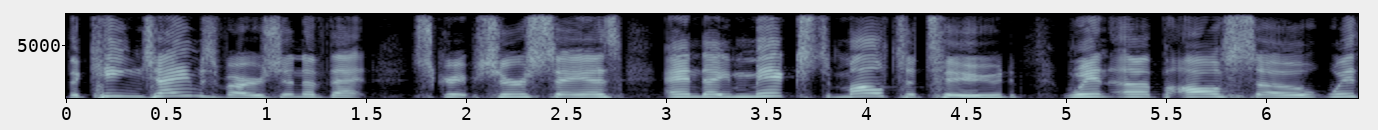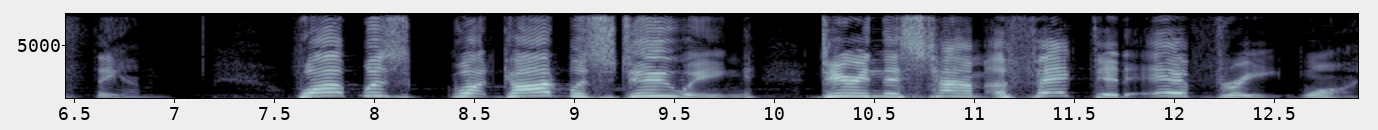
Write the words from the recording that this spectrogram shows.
The King James Version of that scripture says, And a mixed multitude went up also with them. What was what God was doing during this time affected everyone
